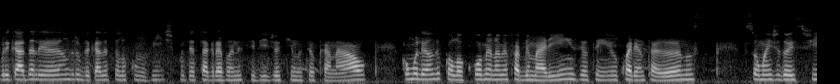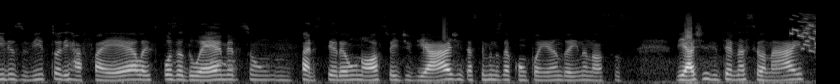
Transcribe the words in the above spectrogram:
Obrigada, Leandro. Obrigada pelo convite, por estar gravando esse vídeo aqui no teu canal. Como o Leandro colocou, meu nome é Fabi Marins, eu tenho 40 anos, sou mãe de dois filhos, Vitor e Rafaela, esposa do Emerson, um parceirão nosso aí de viagem, está sempre nos acompanhando aí nos nossos viagens internacionais.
